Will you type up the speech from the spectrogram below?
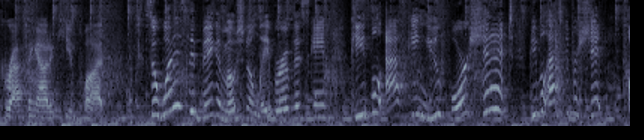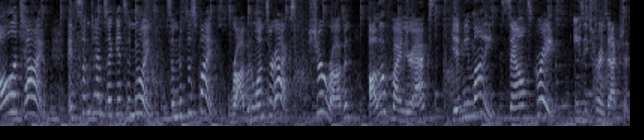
graphing out a cute plot. So, what is the big emotional labor of this game? People asking you for shit. People ask you for shit all the time. And sometimes that gets annoying. Sometimes it's fine. Robin wants her axe. Sure, Robin, I'll go find your axe. Give me money. Sounds great. Easy transaction.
